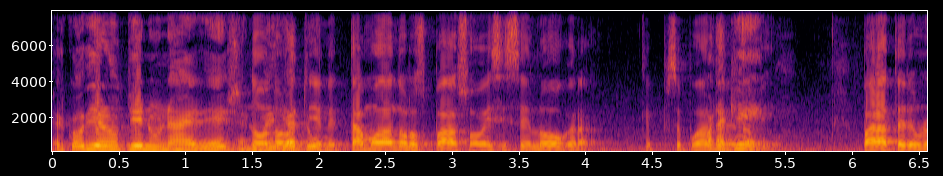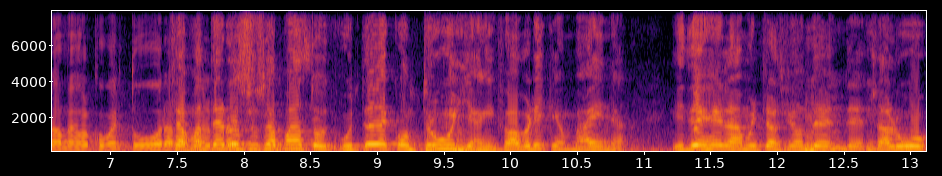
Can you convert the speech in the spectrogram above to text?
El CODIA no tiene una ARS. No, no, lo tiene. Estamos dando los pasos a ver si se logra que se pueda ¿Para tener qué? para tener una mejor cobertura. Zapatero sus zapatos, ustedes construyan y fabriquen vaina y dejen la administración de, salud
